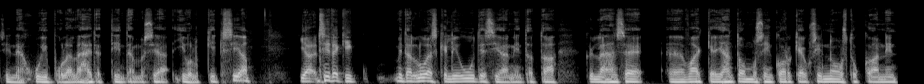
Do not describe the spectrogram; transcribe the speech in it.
sinne huipulle lähetettiin tämmöisiä julkiksia. Ja sitäkin, mitä lueskeli uutisia, niin tota, kyllähän se vaikka ihan tuommoisiin korkeuksiin noustukaan, niin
